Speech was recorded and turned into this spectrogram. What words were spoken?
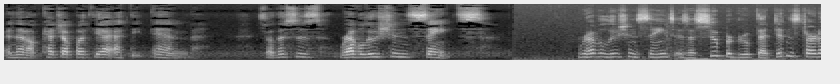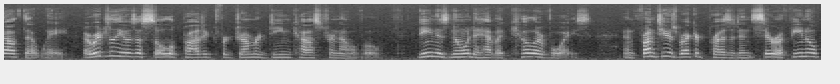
and then I'll catch up with you at the end. So this is Revolution Saints. Revolution Saints is a supergroup that didn't start out that way. Originally it was a solo project for drummer Deen Castronovo. Deen is known to have a killer voice and Frontiers record president Serafino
